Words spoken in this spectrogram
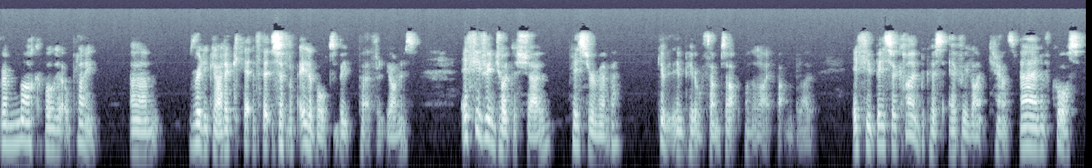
remarkable little plane. Um, really glad a kit that's available, to be perfectly honest. If you've enjoyed the show, please remember, give it the imperial thumbs up on the like button below. If you'd be so kind, because every like counts. And of course,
